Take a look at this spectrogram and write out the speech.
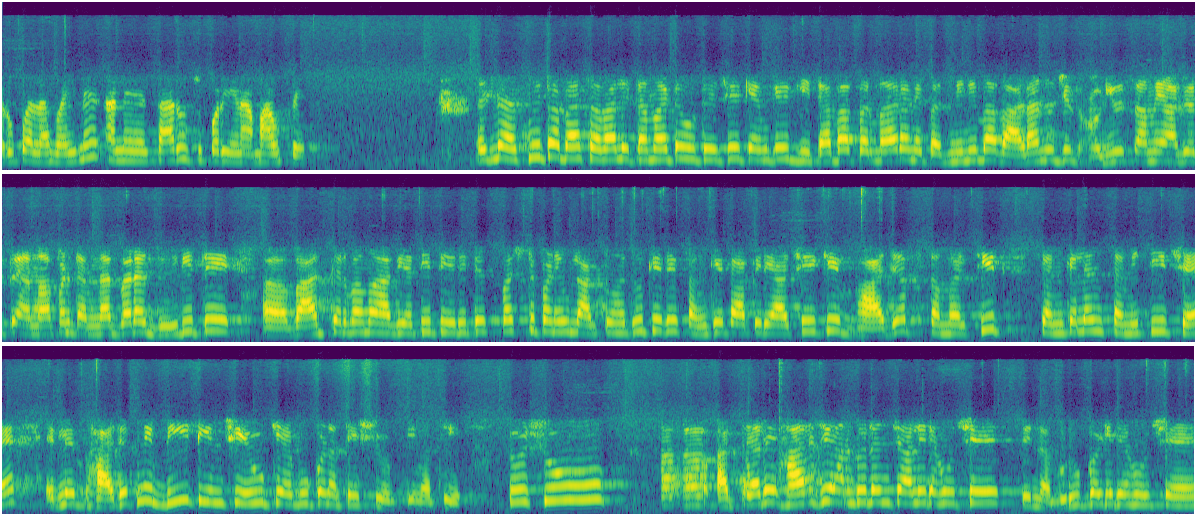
રૂપાલાભાઈને અને સારું જ પરિણામ આવશે. એટલે અસ્મિતાબા સવાલ એટલા માટે ઉઠે છે કેમ કે ગીતાબા પરમાર અને પદ્મિનીબા વાળાનો જે ઓડિયો સામે આવ્યો હતો એમાં પણ તેમના દ્વારા જે રીતે વાત કરવામાં આવી હતી તે રીતે સ્પષ્ટપણે એવું લાગતું હતું કે તે સંકેત આપી રહ્યા છે કે ભાજપ સમર્થિત સંકલન સમિતિ છે એટલે ભાજપની બી ટીમ છે એવું કહેવું પણ અતિશયોક્તિ નથી. તો શું અત્યારે હાલ જે આંદોલન ચાલી રહ્યું છે, તે નબળું પડી રહ્યું છે.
